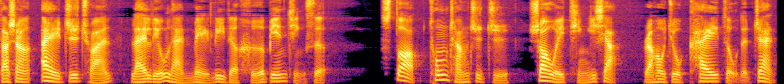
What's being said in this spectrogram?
搭上爱之船来浏览美丽的河边景色。Stop 通常是指稍微停一下，然后就开走的站，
